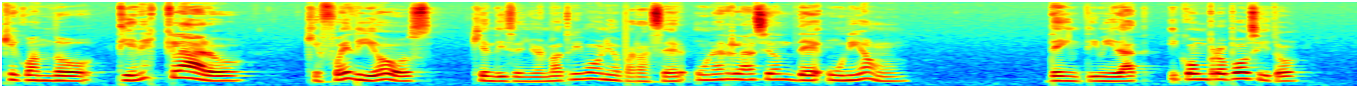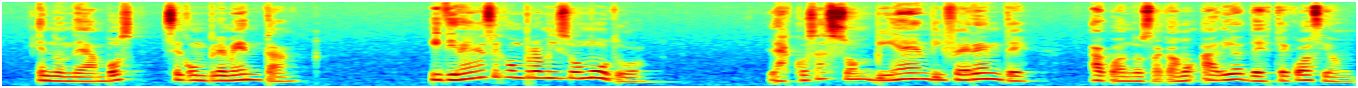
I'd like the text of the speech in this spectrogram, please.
que cuando tienes claro que fue Dios quien diseñó el matrimonio para hacer una relación de unión, de intimidad y con propósito, en donde ambos se complementan y tienen ese compromiso mutuo, las cosas son bien diferentes a cuando sacamos a Dios de esta ecuación.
